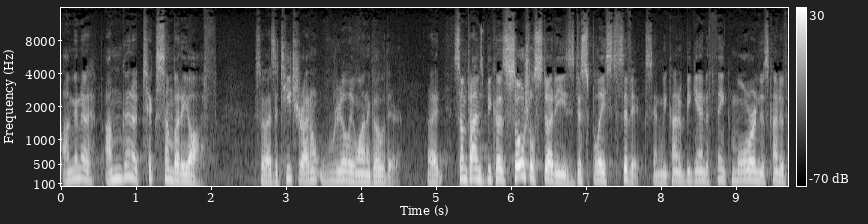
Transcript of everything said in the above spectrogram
I'm gonna I'm gonna tick somebody off. So as a teacher, I don't really want to go there right? Sometimes because social studies displaced civics, and we kind of began to think more in this kind of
